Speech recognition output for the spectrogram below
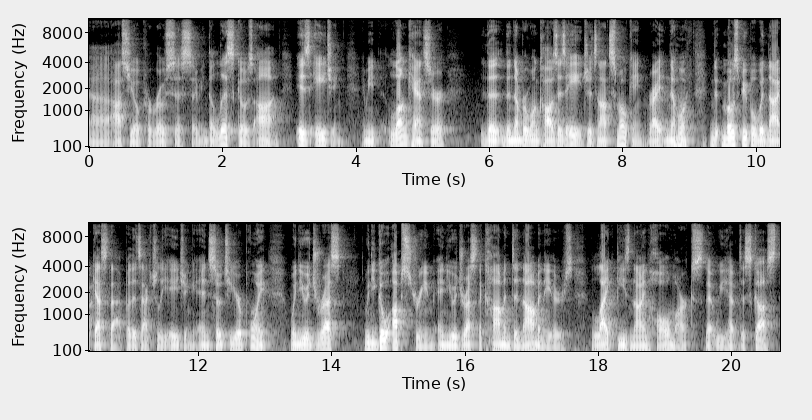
uh, osteoporosis, I mean, the list goes on, is aging. I mean, lung cancer the the number one cause is age. It's not smoking, right? No one, most people would not guess that, but it's actually aging. And so, to your point, when you address when you go upstream and you address the common denominators, like these nine hallmarks that we have discussed,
